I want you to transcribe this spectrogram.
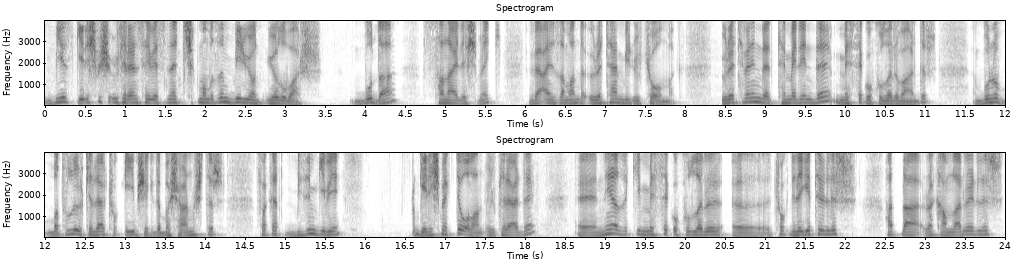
biz gelişmiş ülkelerin seviyesine çıkmamızın bir yolu var. Bu da sanayileşmek ve aynı zamanda üreten bir ülke olmak. Üretmenin de temelinde meslek okulları vardır. Bunu batılı ülkeler çok iyi bir şekilde başarmıştır. Fakat bizim gibi gelişmekte olan ülkelerde e, ne yazık ki meslek okulları e, çok dile getirilir. Hatta rakamlar verilir.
